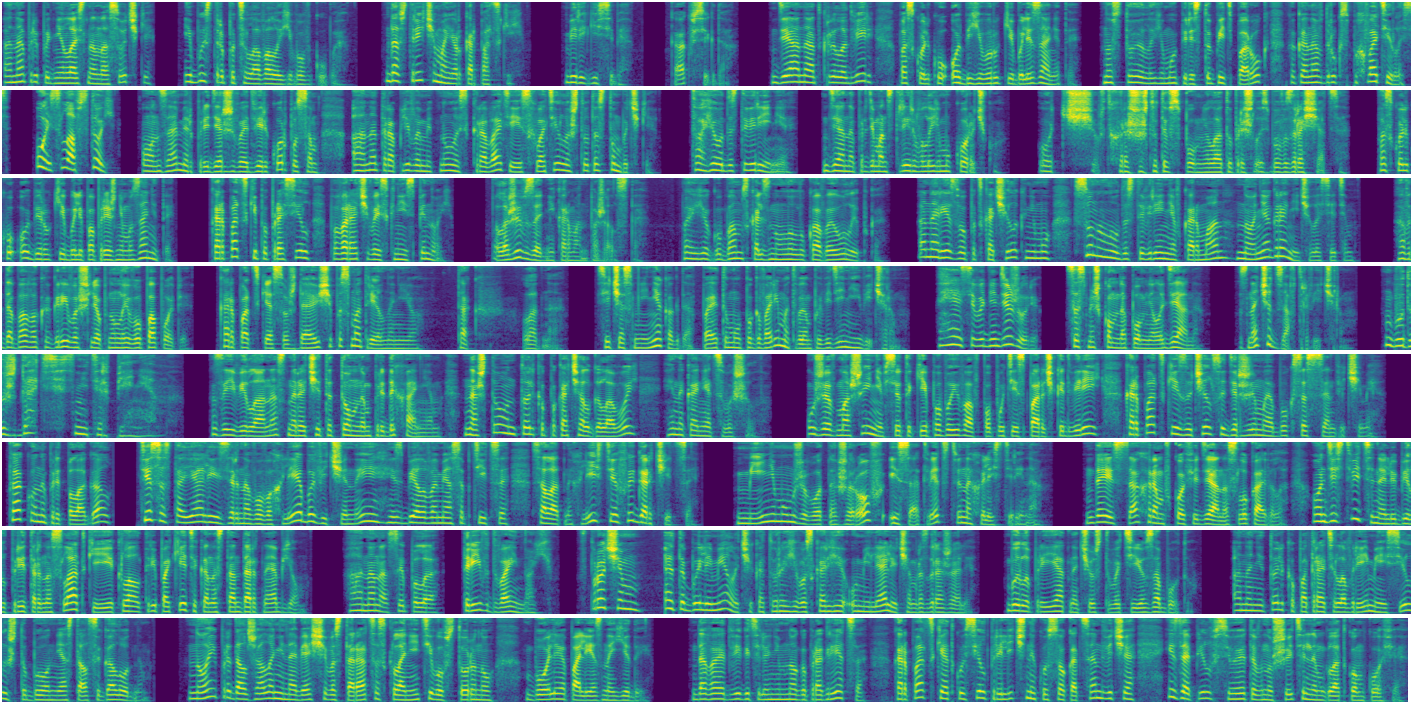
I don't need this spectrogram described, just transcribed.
Она приподнялась на носочки и быстро поцеловала его в губы. До встречи, майор Карпатский. Береги себя. Как всегда. Диана открыла дверь, поскольку обе его руки были заняты. Но стоило ему переступить порог, как она вдруг спохватилась. «Ой, Слав, стой!» Он замер, придерживая дверь корпусом, а она торопливо метнулась к кровати и схватила что-то с тумбочки. «Твоё удостоверение». Диана продемонстрировала ему корочку. «О, чёрт, хорошо, что ты вспомнила, а то пришлось бы возвращаться». Поскольку обе руки были по-прежнему заняты, Карпатский попросил, поворачиваясь к ней спиной. Положи в задний карман, пожалуйста». По ее губам скользнула лукавая улыбка. Она резво подскочила к нему, сунула удостоверение в карман, но не ограничилась этим. А вдобавок игриво шлепнула его по попе. Карпатский осуждающий посмотрел на нее. «Так, ладно. Сейчас мне некогда, поэтому поговорим о твоем поведении вечером». «Я сегодня дежурю», — со смешком напомнила Диана. «Значит, завтра вечером». «Буду ждать с нетерпением» заявила она с нарочито томным придыханием, на что он только покачал головой и, наконец, вышел. Уже в машине, все таки повоевав по пути с парочкой дверей, Карпатский изучил содержимое бокса с сэндвичами. Как он и предполагал, те состояли из зернового хлеба, ветчины, из белого мяса птицы, салатных листьев и горчицы. Минимум животных жиров и, соответственно, холестерина. Да и с сахаром в кофе Диана слукавила. Он действительно любил приторно-сладкий и клал три пакетика на стандартный объем. а она насыпала три в двойной. Впрочем, это были мелочи, которые его скорее умиляли, чем раздражали. Было приятно чувствовать ее заботу. Она не только потратила время и силы, чтобы он не остался голодным, но и продолжала ненавязчиво стараться склонить его в сторону более полезной еды. Давая двигателю немного прогреться, Карпатский откусил приличный кусок от сэндвича и запил все это внушительным глотком кофе.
